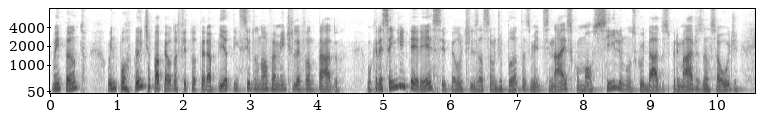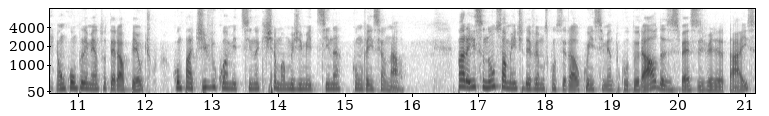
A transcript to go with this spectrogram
No entanto, o importante papel da fitoterapia tem sido novamente levantado. O crescente interesse pela utilização de plantas medicinais como auxílio nos cuidados primários da saúde é um complemento terapêutico compatível com a medicina que chamamos de medicina convencional. Para isso, não somente devemos considerar o conhecimento cultural das espécies vegetais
